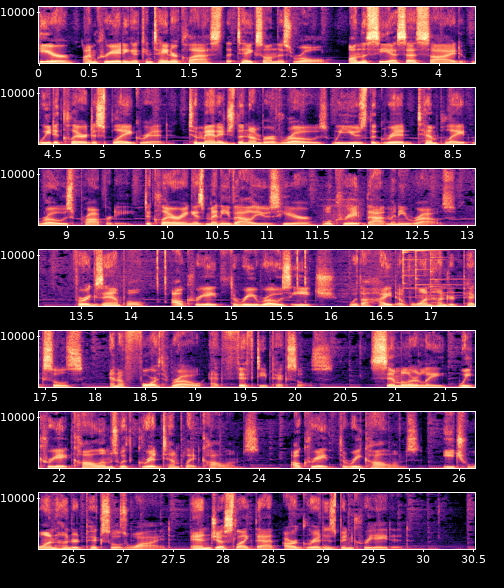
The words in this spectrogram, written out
here, I'm creating a container class that takes on this role. On the CSS side, we declare display grid. To manage the number of rows, we use the grid template rows property. Declaring as many values here will create that many rows. For example, I'll create three rows each with a height of 100 pixels and a fourth row at 50 pixels. Similarly, we create columns with grid template columns. I'll create three columns, each 100 pixels wide. And just like that, our grid has been created.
